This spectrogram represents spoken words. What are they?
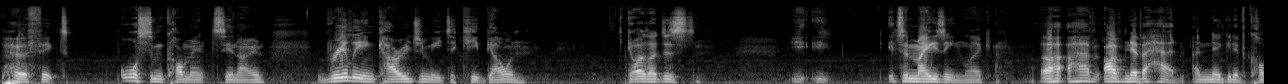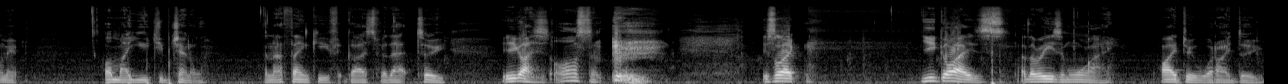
perfect awesome comments, you know, really encouraging me to keep going. Guys, I just, you, you, it's amazing. Like, I have, I've never had a negative comment on my YouTube channel, and I thank you for, guys for that too. You guys are awesome. it's like, you guys are the reason why I do what I do.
